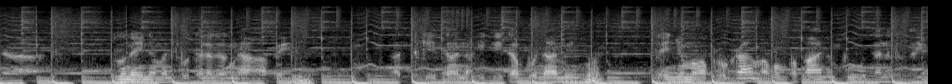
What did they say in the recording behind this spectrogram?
na tunay naman po talagang nakakape. At kita nakikita po namin sa inyong mga programa kung paano po talaga kayo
